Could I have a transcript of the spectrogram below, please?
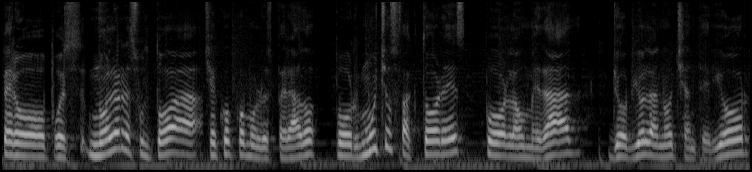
pero pues no le resultó a Checo como lo esperado por muchos factores, por la humedad, llovió la noche anterior,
